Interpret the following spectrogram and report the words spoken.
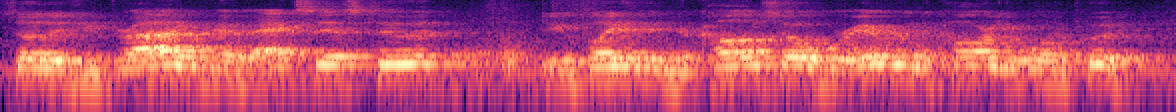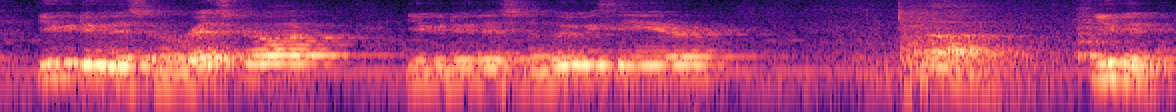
so that as you drive you have access to it. You can place it in your console, wherever in the car you want to put it. You can do this in a restaurant, you can do this in a movie theater. Uh, you can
